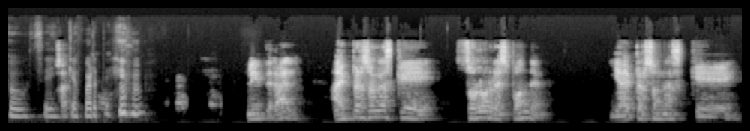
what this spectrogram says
Oh, sí, qué fuerte. Literal. Hay personas que solo responden. Y hay personas que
